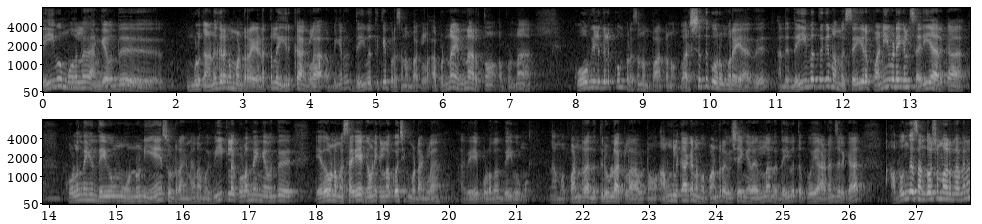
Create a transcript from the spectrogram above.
தெய்வம் முதல்ல அங்கே வந்து உங்களுக்கு அனுகிரகம் பண்ணுற இடத்துல இருக்காங்களா அப்படிங்கிறது தெய்வத்துக்கே பிரசனம் பார்க்கலாம். அப்படின்னா என்ன அர்த்தம் அப்படின்னா கோவில்களுக்கும் பிரசனம் பார்க்கணும். வருஷத்துக்கு ஒரு முறையாவது அந்த தெய்வத்துக்கு நம்ம செய்கிற பணிவிடைகள் சரியாக இருக்கா? குழந்தையும் தெய்வமும் ஒன்றுன்னு ஏன் சொல்கிறாங்கன்னா நம்ம வீட்டில் குழந்தைங்க வந்து ஏதோ நம்ம சரியாக கவனிக்கலாம் கோச்சிக்க மாட்டாங்களா? அதே போல தான் தெய்வமும். நம்ம பண்ணுற அந்த திருவிழாக்கள் ஆகட்டும் அவங்களுக்காக நம்ம பண்ணுற விஷயங்கள் எல்லாம் அந்த தெய்வத்தை போய் அடைஞ்சிருக்கா? அவங்க சந்தோஷமாக இருந்தால் தானே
